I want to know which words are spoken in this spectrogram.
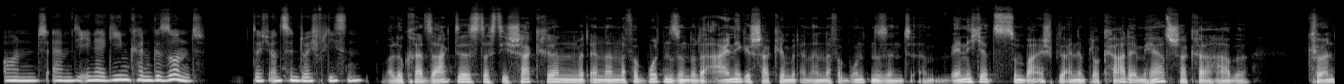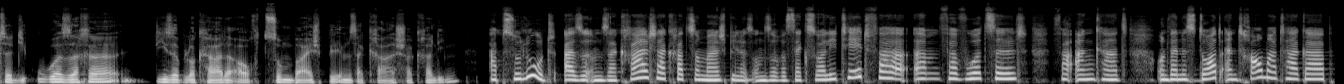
Und ähm, die Energien können gesund durch uns hindurchfließen. Weil du gerade sagtest, dass die Chakren miteinander verbunden sind oder einige Chakren miteinander verbunden sind. Ähm, wenn ich jetzt zum Beispiel eine Blockade im Herzchakra habe, könnte die Ursache dieser Blockade auch zum Beispiel im Sakralchakra liegen? Absolut. Also im Sakralchakra zum Beispiel ist unsere Sexualität ver, ähm, verwurzelt, verankert. Und wenn es dort ein Traumata gab,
